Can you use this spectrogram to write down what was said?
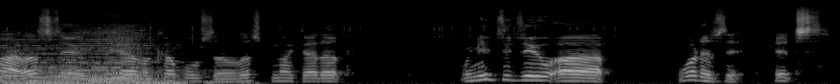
Alright, let's do. We have a couple, so let's knock that up. We need to do, uh. What is it? It's.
